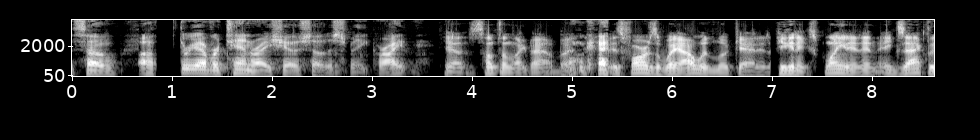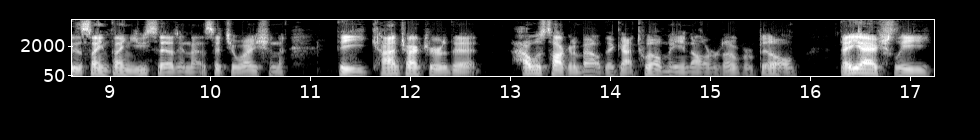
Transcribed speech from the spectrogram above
so a three over 10 ratio, so to speak, right? Yeah, something like that. But okay. as far as the way I would look at it, if you can explain it, and exactly the same thing you said in that situation, the contractor that I was talking about that got $12 million over overbilled, they actually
